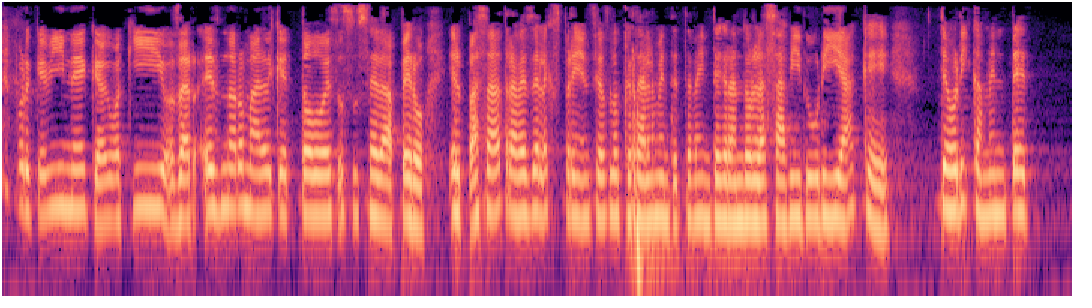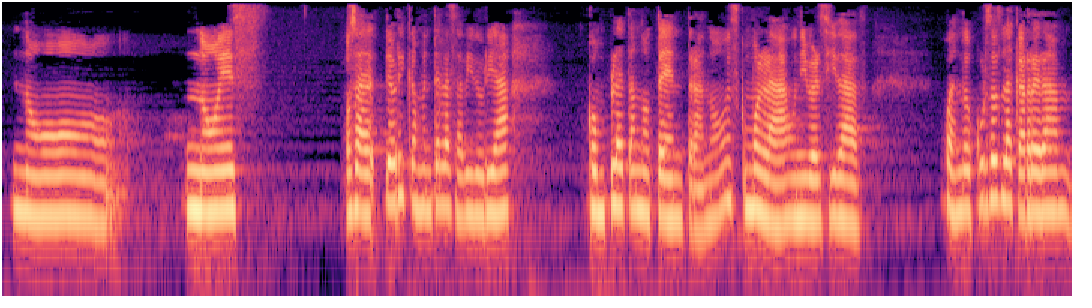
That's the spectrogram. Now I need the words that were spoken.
porque vine, que hago aquí, o sea, es normal que todo eso suceda, pero el pasar a través de la experiencia es lo que realmente te va integrando la sabiduría que teóricamente no, no es, o sea, teóricamente la sabiduría completa no te entra, ¿no? Es como la universidad. Cuando cursas la carrera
